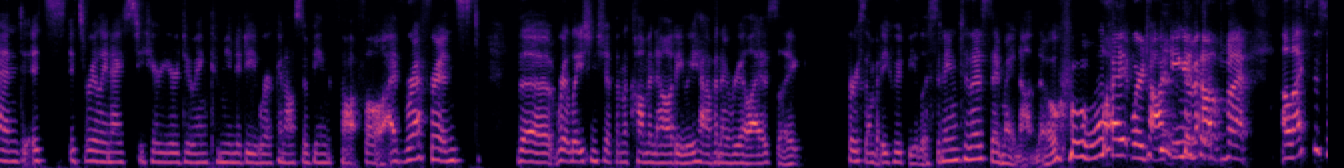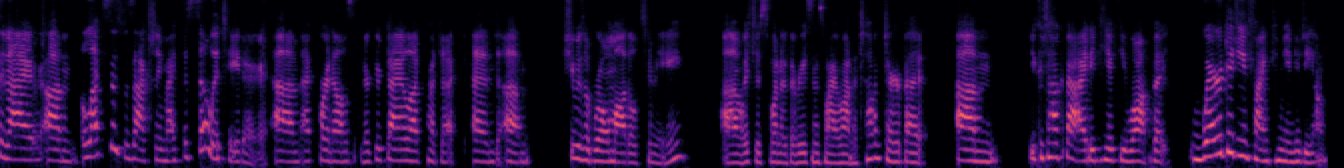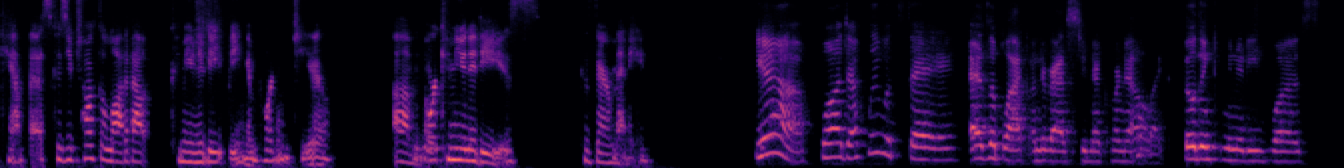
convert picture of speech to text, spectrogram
and it's it's really nice to hear you're doing community work and also being thoughtful i've referenced the relationship and the commonality we have and i realize like for somebody who'd be listening to this they might not know what we're talking about but alexis and i um, alexis was actually my facilitator um, at cornell's intergroup dialogue project and um, she was a role model to me uh, which is one of the reasons why i want to talk to her but um, you could talk about idp if you want but where did you find community on campus? Because you've talked a lot about community being important to you um, or communities because there are many yeah well i definitely would say as a black undergrad student at cornell like building community was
